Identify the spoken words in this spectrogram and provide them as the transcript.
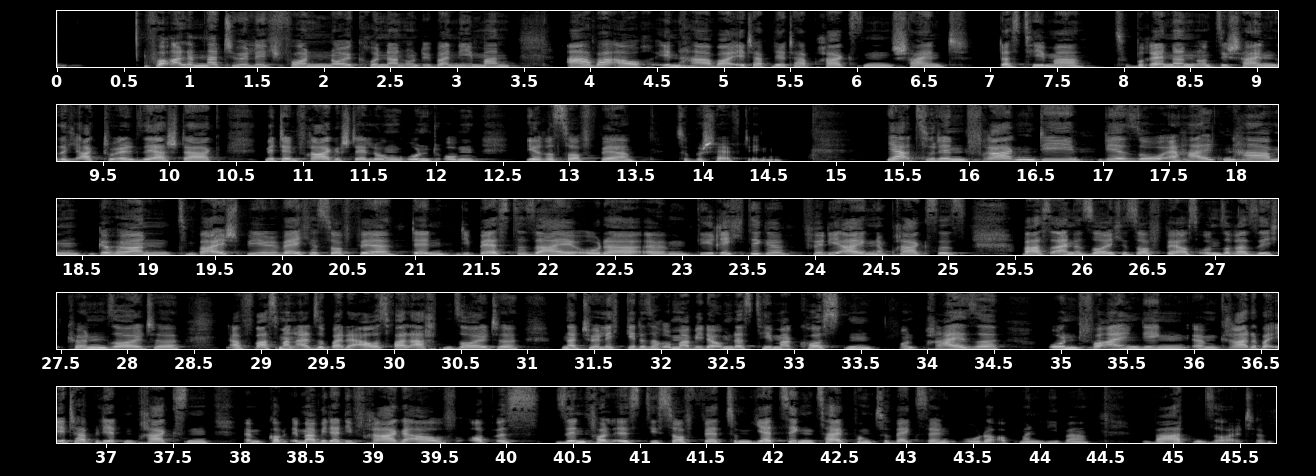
Vor allem natürlich von Neugründern und Übernehmern, aber auch Inhaber etablierter Praxen scheint das Thema zu brennen und sie scheinen sich aktuell sehr stark mit den Fragestellungen rund um ihre Software zu beschäftigen. Ja, zu den Fragen, die wir so erhalten haben, gehören zum Beispiel, welche Software denn die beste sei oder ähm, die richtige für die eigene Praxis, was eine solche Software aus unserer Sicht können sollte, auf was man also bei der Auswahl achten sollte. Natürlich geht es auch immer wieder um das Thema Kosten und Preise und vor allen Dingen, ähm, gerade bei etablierten Praxen, ähm, kommt immer wieder die Frage auf, ob es sinnvoll ist, die Software zum jetzigen Zeitpunkt zu wechseln oder ob man lieber warten sollte.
